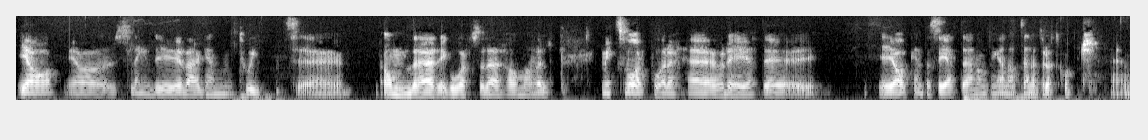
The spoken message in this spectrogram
Ja, jag slängde ju iväg en tweet eh, om det där igår, så där har man väl mitt svar på det. Eh, och det är ju att det, jag kan inte se att det är någonting annat än ett rött kort. Eh,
